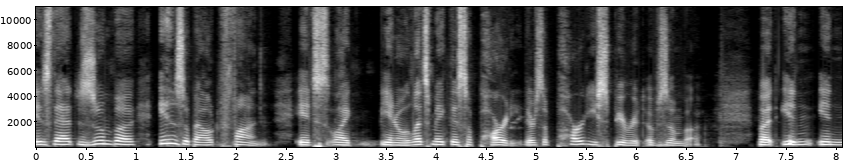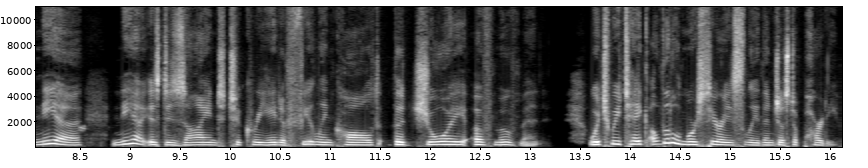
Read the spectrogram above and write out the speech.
is that Zumba is about fun. It's like, you know, let's make this a party. There's a party spirit of Zumba. But in, in Nia, Nia is designed to create a feeling called the joy of movement, which we take a little more seriously than just a party.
